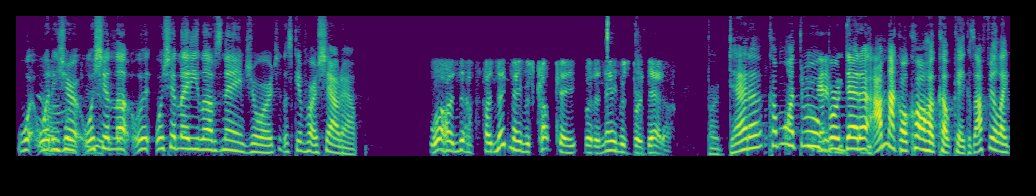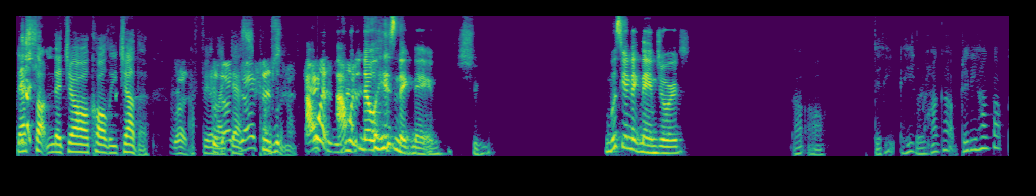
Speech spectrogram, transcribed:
What what is your what's your love what's your lady love's name, George? Let's give her a shout out. Well, her, her nickname is Cupcake, but her name is Berdetta. Berdetta, come on through, Berdetta. I'm not gonna call her Cupcake because I feel like that's something that y'all call each other. Right. I feel like that's actually, personal. I would I want to know his nickname. Shoot. What's your nickname, George? Uh oh. Did he he George. hung up? Did he hung up?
